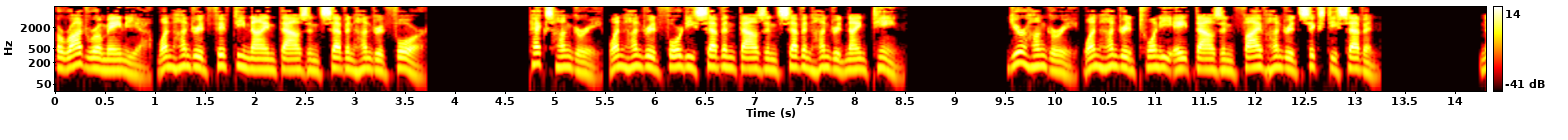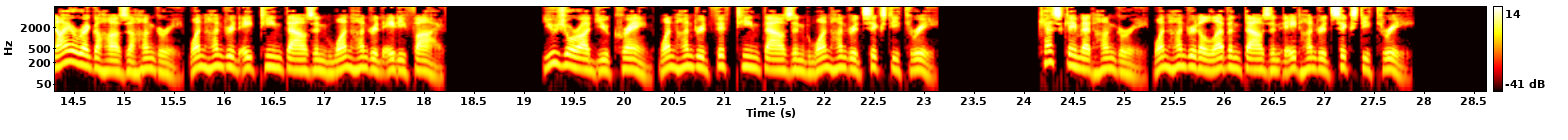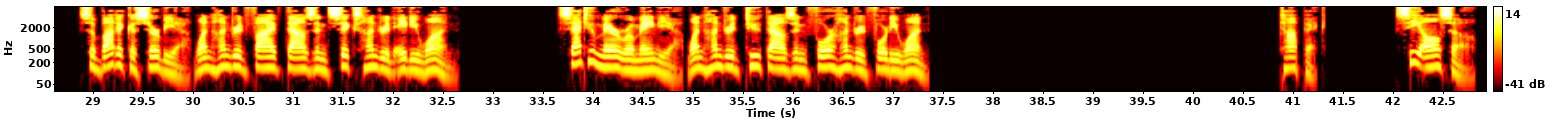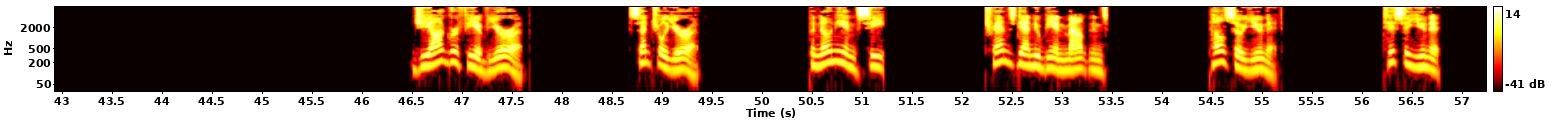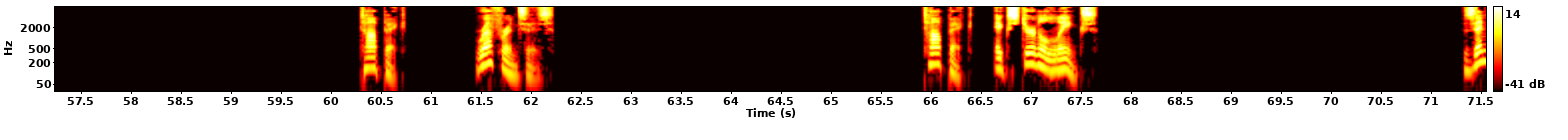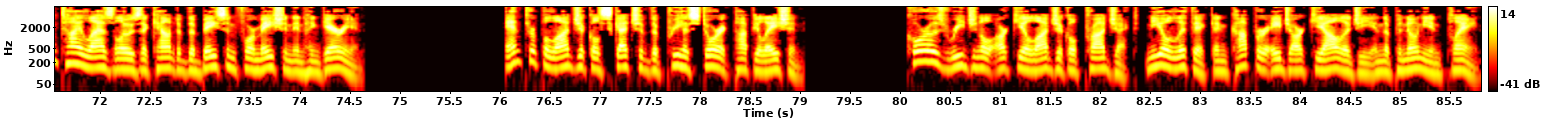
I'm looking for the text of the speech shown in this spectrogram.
Arad, Romania 159,704 Pécs, Hungary 147,719 Győr, Hungary 128,567 Nyíregyháza Hungary 118185 Uzhhorod Ukraine 115163 Kecskemét Hungary 111863 Subotica Serbia 105681 Satu Mare Romania 102441 Topic. See also Geography of Europe. Central Europe. Pannonian Sea. Transdanubian Mountains. Pelso unit. Tisa unit. References. External links. Zentai Laszlo's account of the basin formation in Hungarian Anthropological sketch of the prehistoric population. Koros Regional Archaeological Project, Neolithic and Copper Age archaeology in the Pannonian Plain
